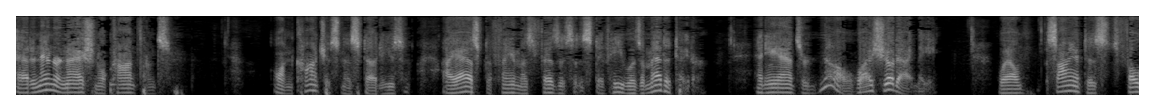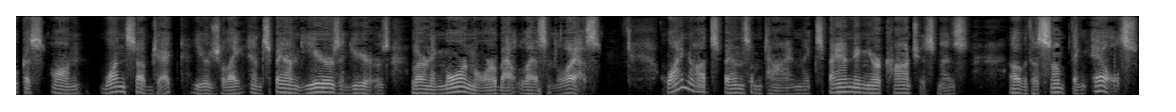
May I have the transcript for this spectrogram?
At an international conference on consciousness studies, I asked a famous physicist if he was a meditator, and he answered, no, why should I be? Well, scientists focus on one subject, usually, and spend years and years learning more and more about less and less why not spend some time expanding your consciousness of the something else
